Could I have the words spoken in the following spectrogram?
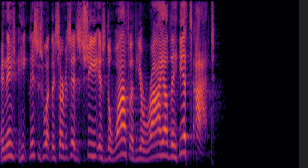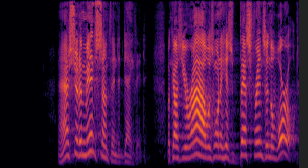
and then he, this is what the servant says: she is the wife of Uriah the Hittite. Now, that should have meant something to David because Uriah was one of his best friends in the world.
